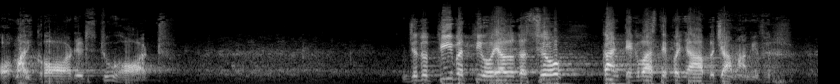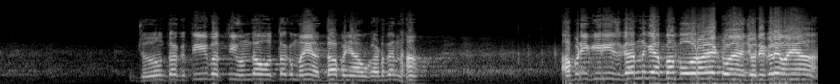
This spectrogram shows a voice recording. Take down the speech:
oh my God it's too hot ਜਦੋਂ 30 32 ਹੋਇਆ ਤਾਂ ਦੱਸਿਓ ਘੰਟੇ ਕੁ ਵਾਸਤੇ ਪੰਜਾਬ ਬਚਾਵਾਂਗੇ ਫਿਰ। ਜਦੋਂ ਤੱਕ 30 32 ਹੁੰਦਾ, ਉਦੋਂ ਤੱਕ ਮੈਂ ਅੱਧਾ ਪੰਜਾਬ ਕੱਢ ਦਿੰਦਾ। ਆਪਣੀ ਕੀ ਰੀਸ ਕਰਨਗੇ? ਆਪਾਂ ਬੋਰ ਵਾਲੇ ਟੋਇਆਂ ਚੋਂ ਨਿਕਲੇ ਹੋਏ ਆ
